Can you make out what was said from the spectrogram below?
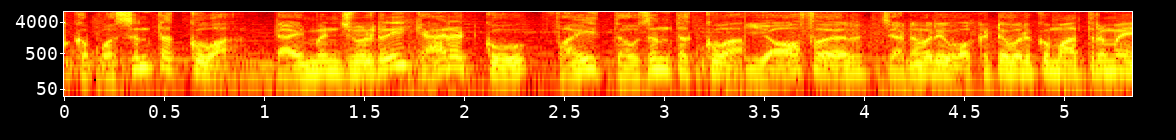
ఒక పర్సెంట్ తక్కువ. డైమండ్ జ్యువెలరీ క్యారెట్కు ఫైవ్ థౌసండ్ తక్కువ. ఈ ఆఫర్ జనవరి ఒకటి వరకు మాత్రమే.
